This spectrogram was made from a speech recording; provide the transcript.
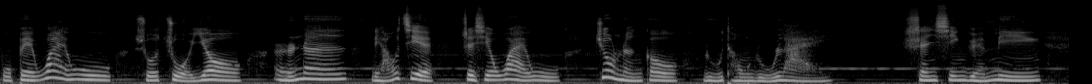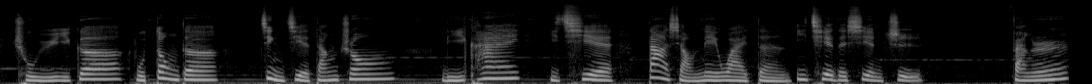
不被外物所左右，而能了解这些外物，就能够。”如同如来，身心圆明，处于一个不动的境界当中，离开一切大小内外等一切的限制，反而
